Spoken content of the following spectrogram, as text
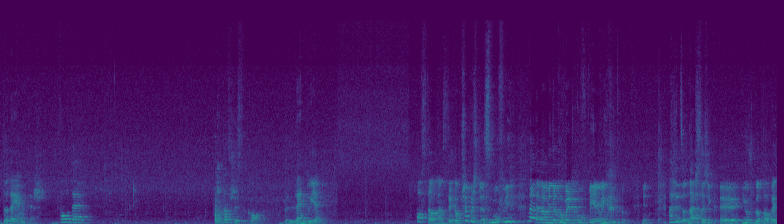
Dodajemy też wodę. I to wszystko blendujemy. Powstało nam z tego przepyszne smoothie, nalewamy do kubeczków, pijemy i. Nie. Ale co, nasz sosik y, już gotowy.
